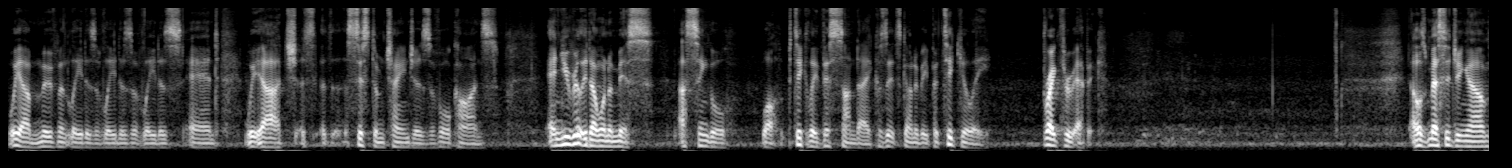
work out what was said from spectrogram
We are movement leaders of leaders of leaders, and we are ch- uh, system changers of all kinds. And you really don't want to miss a single, well, particularly this Sunday, because it's going to be particularly breakthrough epic. I was messaging um,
